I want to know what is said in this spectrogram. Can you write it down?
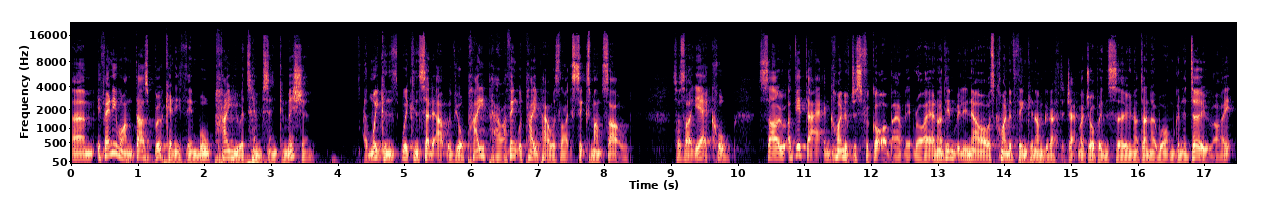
um, if anyone does book anything, we'll pay you a 10% commission. And we can we can set it up with your PayPal. I think with PayPal was like six months old. So I was like, yeah, cool. So I did that and kind of just forgot about it, right? And I didn't really know. I was kind of thinking I'm going to have to jack my job in soon. I don't know what I'm going to do, right?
